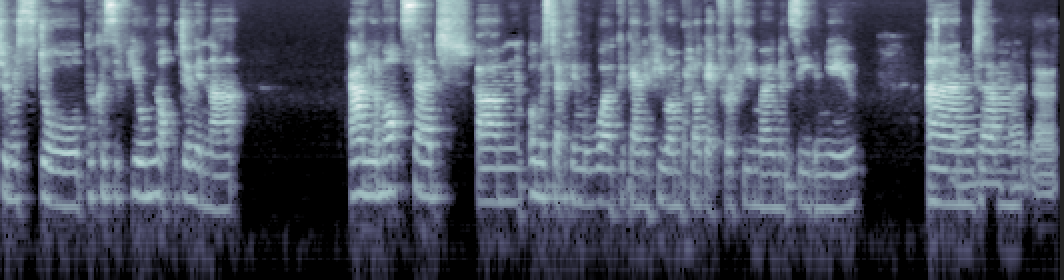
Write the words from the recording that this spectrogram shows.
to restore. Because if you're not doing that, Anne Lamott said um, almost everything will work again if you unplug it for a few moments, even you. And Oh, I um, like.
